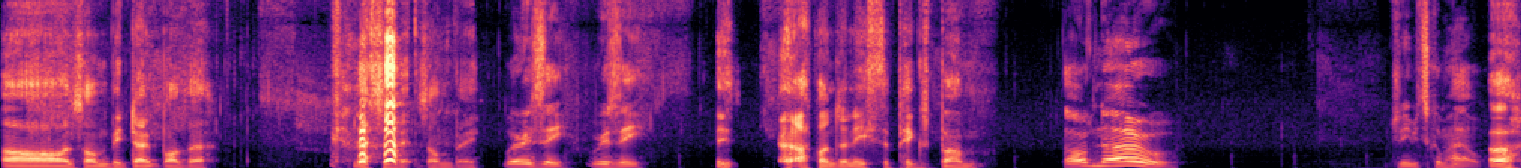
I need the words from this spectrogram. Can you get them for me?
Oh, zombie, don't bother. Less of it, zombie. Where is he? Where is he? He's uh, up underneath the pig's bum. Oh, no! Do you need me to come help? Oh,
